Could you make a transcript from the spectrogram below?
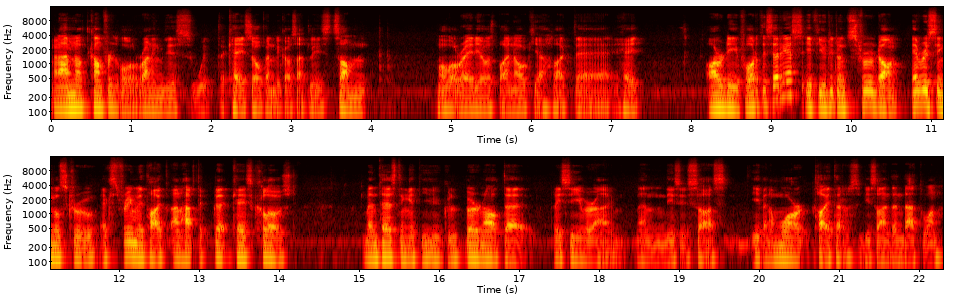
And I'm not comfortable running this with the case open because at least some mobile radios by Nokia, like the Hey RD40 series, if you didn't screw down every single screw extremely tight and have the case closed, when testing it you could burn out the receiver and this is uh, even a more tighter design than that one.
